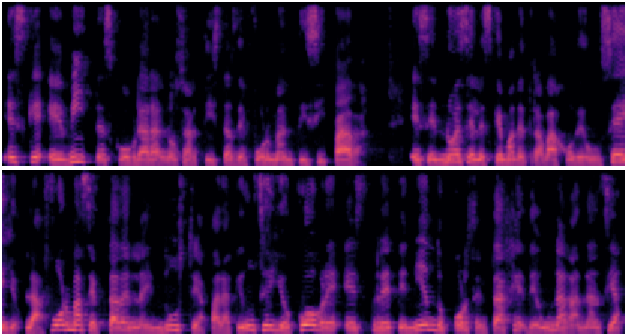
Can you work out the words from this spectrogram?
es que evites cobrar a los artistas de forma anticipada ese no es el esquema de trabajo de un sello. La forma aceptada en la industria para que un sello cobre es reteniendo porcentaje de una ganancia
